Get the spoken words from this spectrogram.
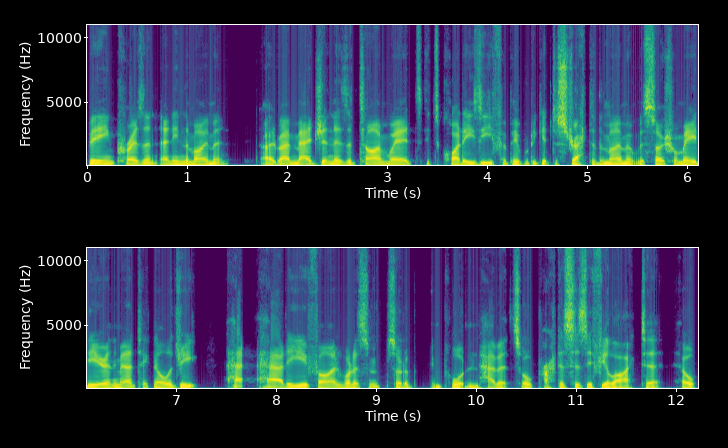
being present and in the moment. I, I imagine there's a time where it's, it's quite easy for people to get distracted at the moment with social media and the amount of technology. How, how do you find what are some sort of important habits or practices, if you like, to help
